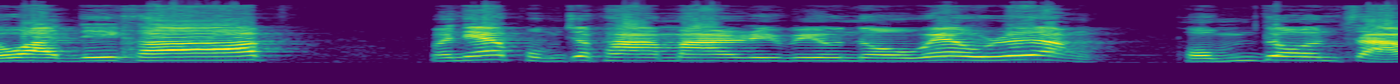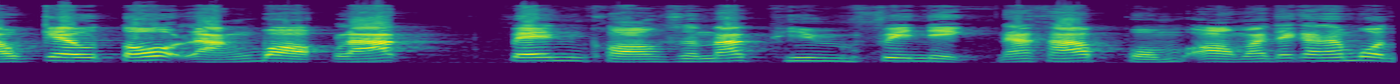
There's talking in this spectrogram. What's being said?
สวัสดีครับ วันนี้ผมจะพามารีวิวโนเวลเรื่อง ผมโดนสาวเกลโต๊ะหลังบอกรัก เป็นของสำนักพิมพ์ฟินิกนะครับ ผมออกมาได้กันทั้งหมด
